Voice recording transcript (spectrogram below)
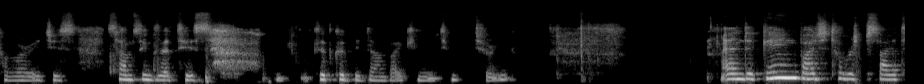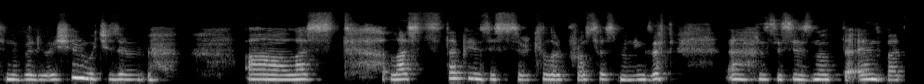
coverage is something that is that could be done by community monitoring. And again, budget oversight and evaluation, which is a uh, last last step in this circular process, meaning that uh, this is not the end, but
